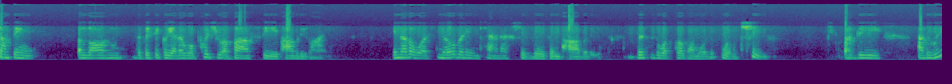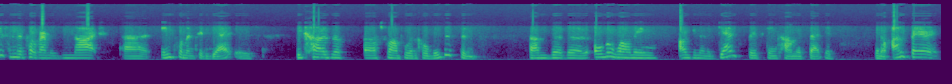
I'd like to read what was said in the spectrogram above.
something along the basically that will put you above the poverty line. In other words, nobody in Canada should live in poverty. This is what the program would, would achieve. But the uh, the reason the program is not uh, implemented yet is because of uh, strong political resistance. Um, the, the overwhelming argument against basic income is that it's you know unfair, it's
